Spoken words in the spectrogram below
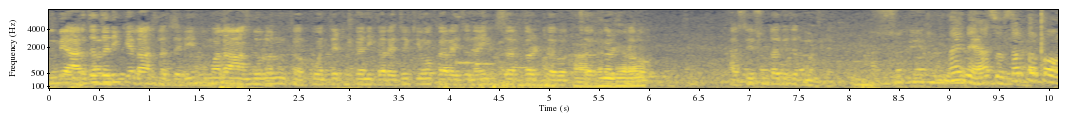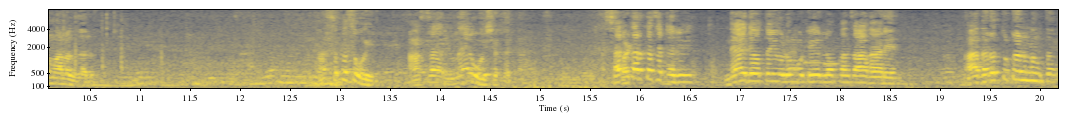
तुम्ही अर्ज जरी केला असला तरी तुम्हाला आंदोलन क- कोणत्या ठिकाणी करायचं किंवा करायचं नाही सरकार ठरवत सरकार ठरवत असे सुद्धा त्याच्यात म्हटलंय नाही नाही असं सरकार कवा मालक झालं असं कसं होईल? असं नाही होऊ शकत. सरकार कसं ठरवी? न्याय देवता एवढे मोठे लोकांचा आधार आहे. आधार तुटेल मग तर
